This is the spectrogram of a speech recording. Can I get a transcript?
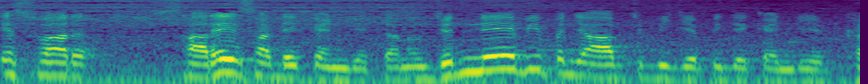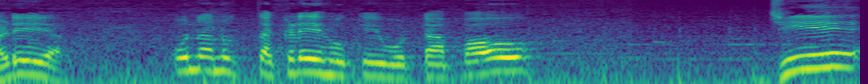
ਇਸ ਵਾਰ ਸਾਰੇ ਸਾਡੇ ਕੈਂਡੀਡੇਟਾਂ ਨੂੰ, ਜਿੰਨੇ ਵੀ ਪੰਜਾਬ 'ਚ ਬੀਜੇਪੀ ਦੇ ਕੈਂਡੀਡੇਟ ਖੜੇ ਆ, ਉਹਨਾਂ ਨੂੰ ਤਕੜੇ ਹੋ ਕੇ ਵੋਟਾਂ ਪਾਓ। ਜੇ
